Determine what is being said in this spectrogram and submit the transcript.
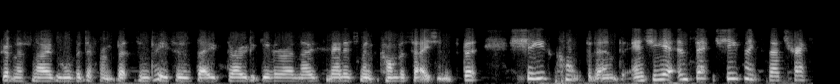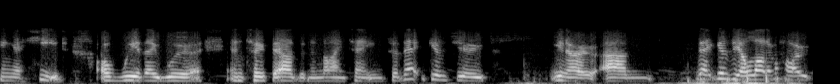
goodness knows all the different bits and pieces they throw together in those management conversations. But she's confident, and she, in fact, she thinks they're tracking ahead of where they were in 2019. So that gives you, you know, um, that gives you a lot of hope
